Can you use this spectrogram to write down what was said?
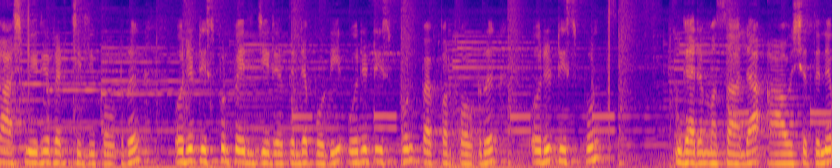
Kashmiri red chilli powder ഒരു ടീസ്പൂൺ പെരിജീരകത്തിന്റെ പൊടി ഒരു ടീസ്പൂൺ പെപ്പർ പൗഡർ ഒരു ടീസ്പൂൺ ഗരം മസാല ആവശ്യത്തിന്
